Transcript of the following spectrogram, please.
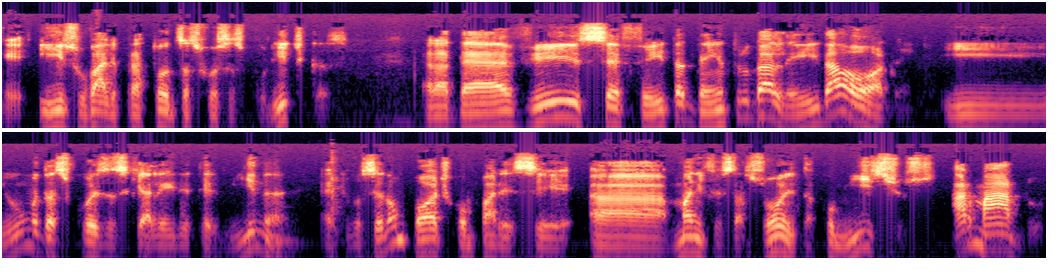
e isso vale para todas as forças políticas, ela deve ser feita dentro da lei e da ordem. E uma das coisas que a lei determina é que você não pode comparecer a manifestações, a comícios, armado.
